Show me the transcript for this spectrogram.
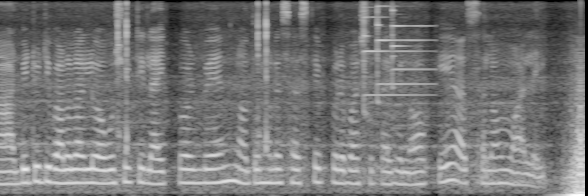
আর ভিডিওটি ভালো লাগলে অবশ্যই একটি লাইক করবেন। নতুন হলে সাবস্ক্রাইব করে পাশে থাকবেন, ওকে? আসসালামু আলাইকুম।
